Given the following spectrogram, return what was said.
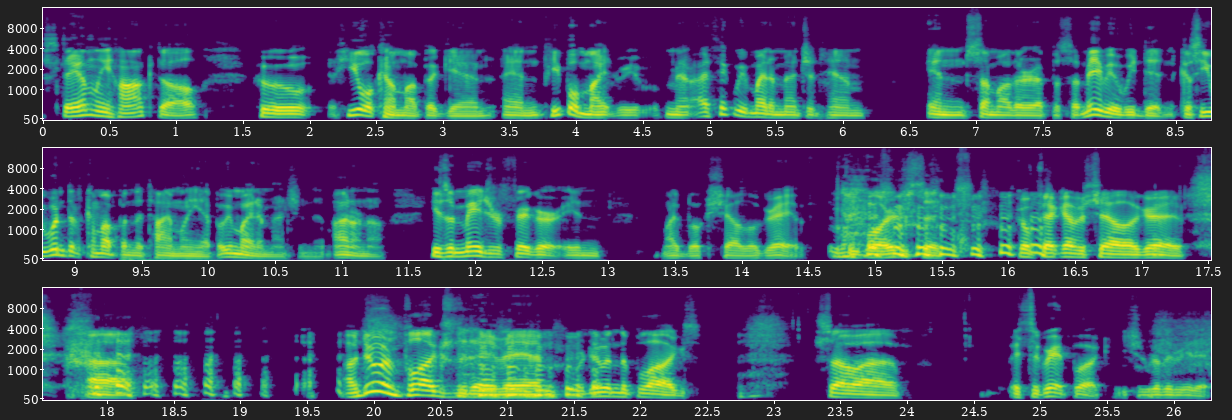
Stanley Hockdahl, who he will come up again, and people might, re- I think we might have mentioned him in some other episode. Maybe we didn't, because he wouldn't have come up in the timeline yet, but we might have mentioned him. I don't know. He's a major figure in my book, Shallow Grave. People are interested, go pick up a Shallow Grave. Uh, I'm doing plugs today, man. We're doing the plugs. So uh, it's a great book. You should really read it.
